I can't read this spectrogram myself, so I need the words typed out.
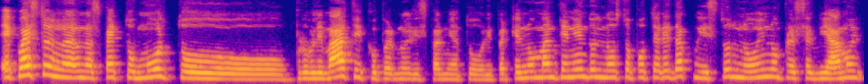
E questo è un, aspetto molto problematico per noi risparmiatori, perché non mantenendo il nostro potere d'acquisto noi non preserviamo il,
